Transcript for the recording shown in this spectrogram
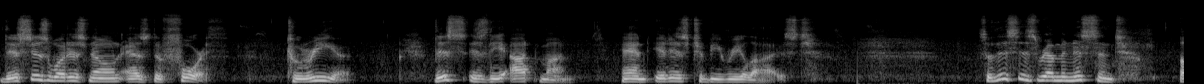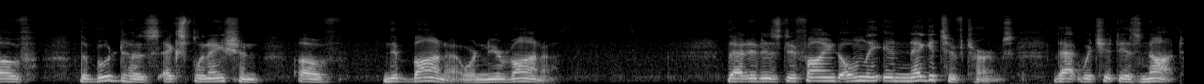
This is what is known as the fourth, Turiya. This is the Atman, and it is to be realized. So this is reminiscent of the Buddha's explanation of Nibbana or Nirvana, that it is defined only in negative terms, that which it is not.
